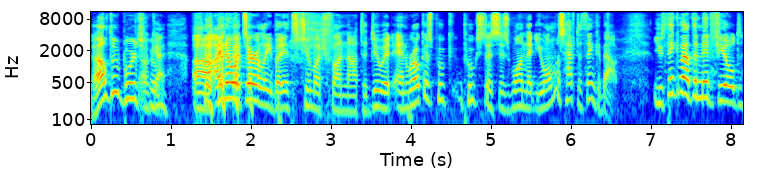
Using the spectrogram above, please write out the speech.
I'll do Portugal. Okay. Uh, I know it's early, but it's too much fun not to do it. And Rokas Puk- Pukstas is one that you almost have to think about. You think about the midfield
